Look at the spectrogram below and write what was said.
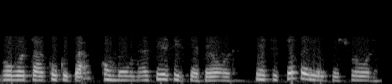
Bogotá, Cúcuta, como unas 17 horas, 17, 18 horas.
